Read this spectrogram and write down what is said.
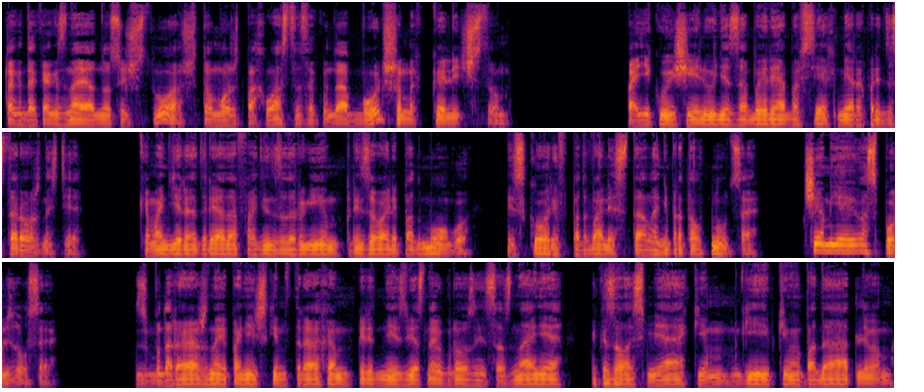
тогда как знаю одно существо, что может похвастаться куда большим их количеством. Паникующие люди забыли обо всех мерах предосторожности. Командиры отрядов один за другим призывали подмогу, и вскоре в подвале стало не протолкнуться, чем я и воспользовался. Взбудораженное паническим страхом перед неизвестной угрозой сознание оказалось мягким, гибким и податливым.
